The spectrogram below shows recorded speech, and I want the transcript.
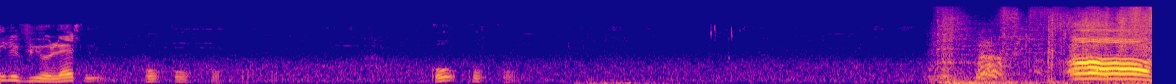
Viele Violetten. Oh, oh, oh. Oh, oh, oh. Oh!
